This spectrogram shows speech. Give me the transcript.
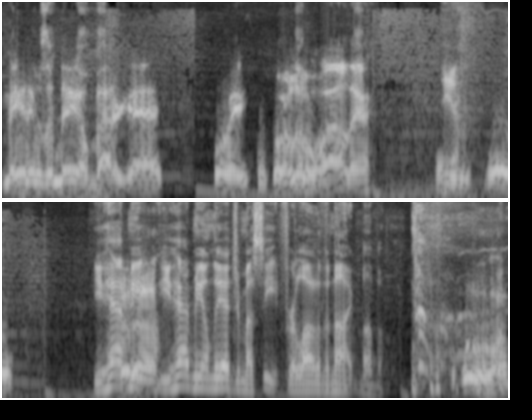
man. It was a nail biter, guys, for a for a little while there. Yeah. Whoa. You had But, me. uh, you had me on the edge of my seat for a lot of the night, Bubba. Ooh,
